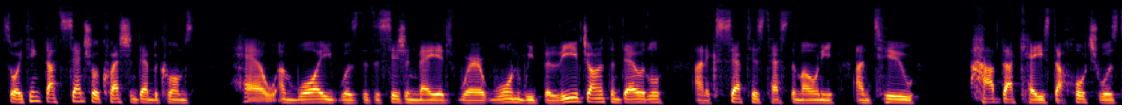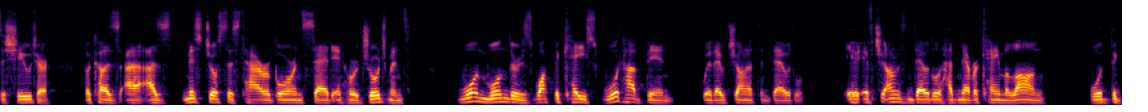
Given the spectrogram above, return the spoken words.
So I think that central question then becomes how and why was the decision made where one, we'd believe Jonathan Dowdall and accept his testimony, and two, have that case that Hutch was the shooter? Because uh, as Miss Justice Tara Burns said in her judgment, one wonders what the case would have been without Jonathan Dowdall. If Jonathan Dowdall had never came along, would the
